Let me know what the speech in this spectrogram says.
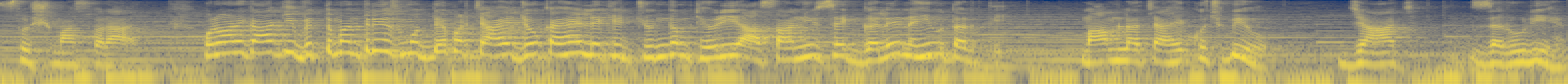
सुषमा स्वराज। उन्होंने कहा कि वित्त मंत्री इस मुद्दे पर चाहे जो कहें, लेकिन च्विंगम थ्योरी आसानी से गले नहीं उतरती। मामला चाहे कुछ भी हो, जाँच ज़रूरी है।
